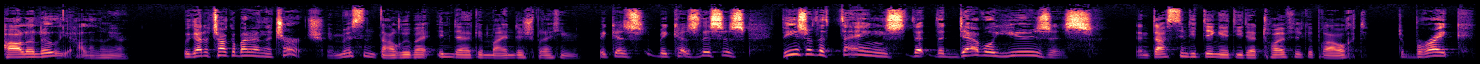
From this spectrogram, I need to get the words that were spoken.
Hallelujah. Halleluja. We got to talk about it in the church Wir müssen darüber in der Gemeinde sprechen. because because this is these are the things that the devil uses Denn das sind die Dinge, die der Teufel gebraucht, to break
